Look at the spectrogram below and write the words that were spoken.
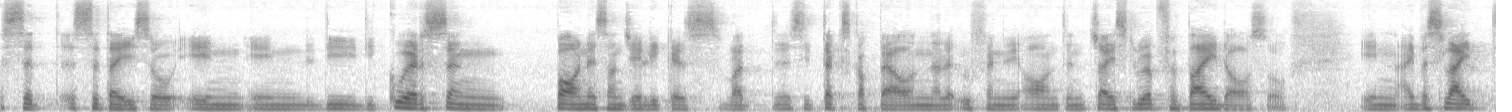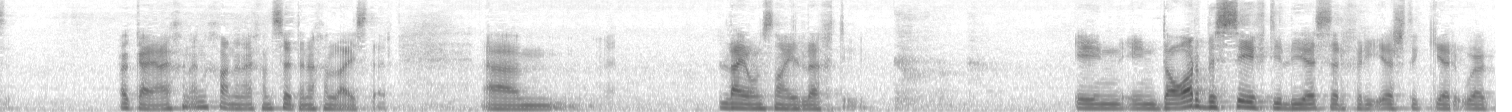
sit sit hy hierso en en die die koor sing Panis Angelicus wat is die tikskapel en hulle oefen in die aand en Jace loop verby daarso en hy besluit okay, hy gaan ingaan en hy gaan sit en hy gaan luister ehm um, lei ons na die lig toe. En en daar besef die leser vir die eerste keer ook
